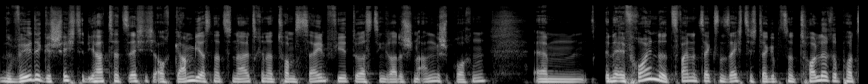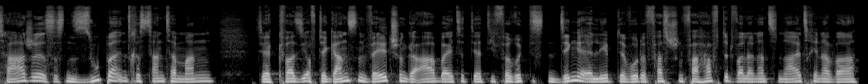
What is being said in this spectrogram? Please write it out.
eine wilde Geschichte, die hat tatsächlich auch Gambias Nationaltrainer Tom Saintfield, du hast ihn gerade schon angesprochen. Ähm, in Elf Freunde 266, da gibt's eine tolle Reportage. Es ist ein super interessanter Mann, der hat quasi auf der ganzen Welt schon gearbeitet, der hat die verrücktesten Dinge erlebt, der wurde fast schon verhaftet, weil er Nationaltrainer war.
